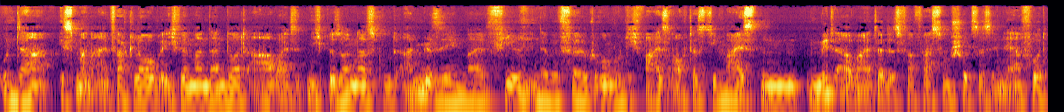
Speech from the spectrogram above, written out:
Und da ist man einfach, glaube ich, wenn man dann dort arbeitet, nicht besonders gut angesehen bei vielen in der Bevölkerung. Und ich weiß auch, dass die meisten Mitarbeiter des Verfassungsschutzes in Erfurt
